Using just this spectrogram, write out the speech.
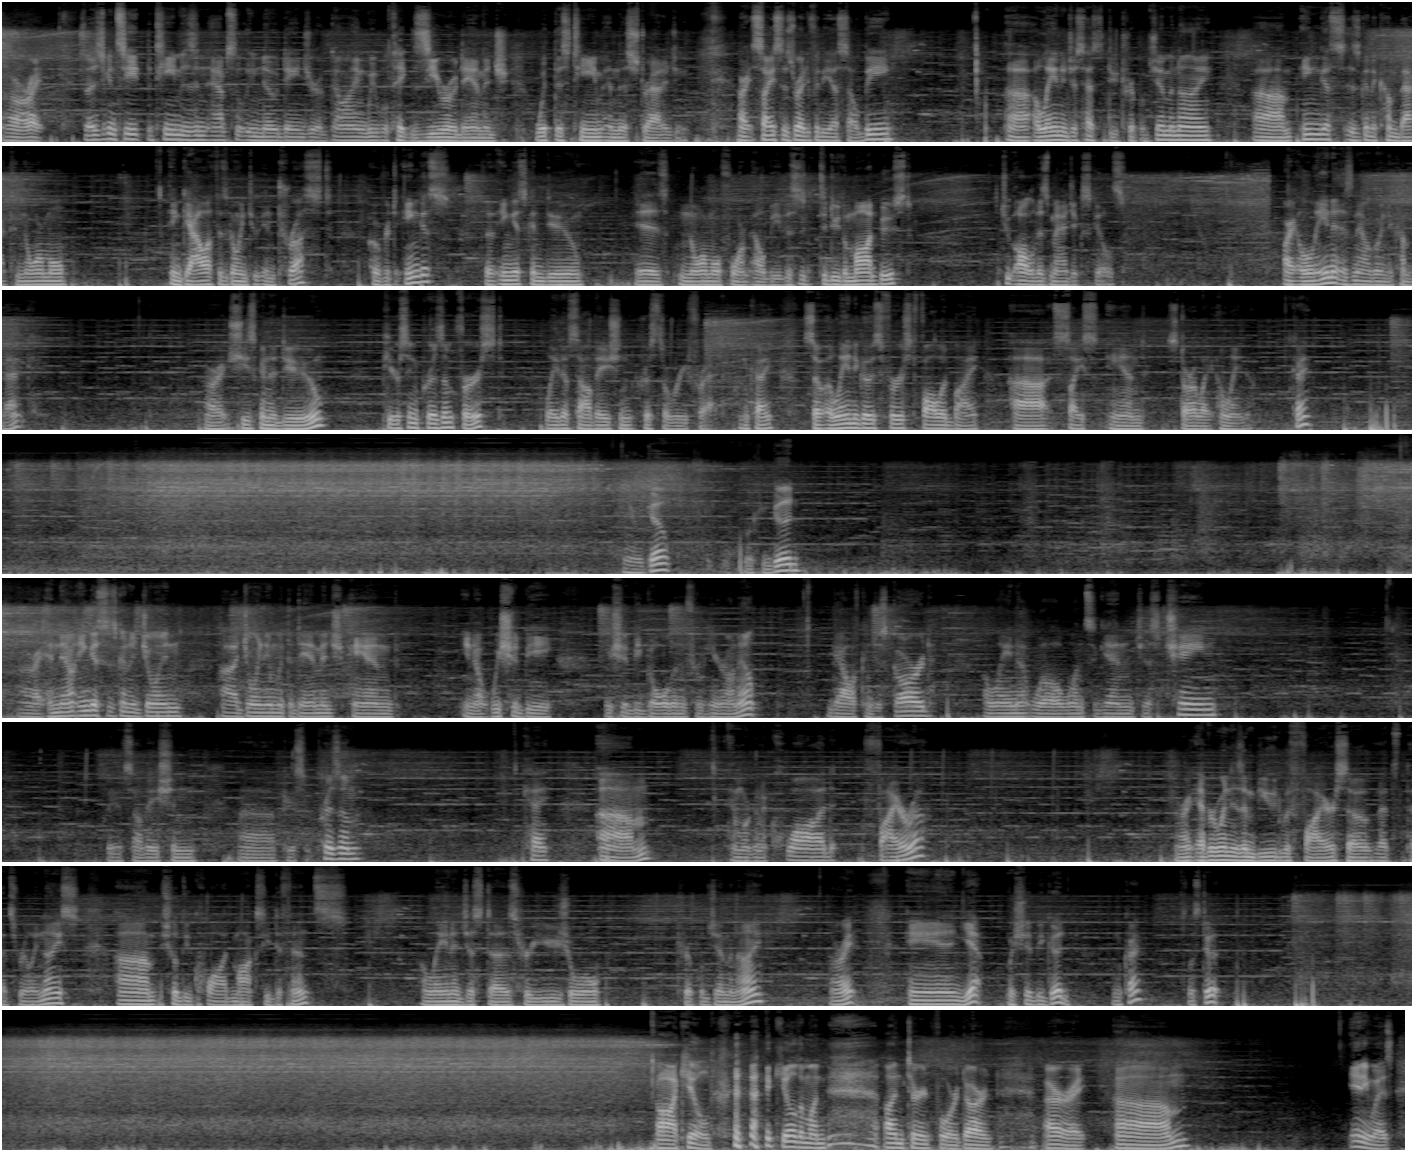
All right. So as you can see, the team is in absolutely no danger of dying. We will take zero damage with this team and this strategy. All right, Sice is ready for the SLB. Uh, Elena just has to do triple Gemini. Um, Ingus is going to come back to normal. And Galuf is going to entrust over to Ingus. So Ingus can do his normal form LB. This is to do the mod boost to all of his magic skills. All right, Elena is now going to come back. All right, she's going to do Piercing Prism first, Blade of Salvation, Crystal Refract. Okay, so Elena goes first, followed by uh, Sice and Starlight Elena. Okay. There we go. Looking good. All right, and now Ingus is going to join uh, join in with the damage, and you know we should be we should be golden from here on out. Galuf can just guard. Elena will once again just chain. Blade of Salvation, uh, Piercing Prism. Okay. Um, and we're going to quad Fyra. All right, everyone is imbued with fire, so that's that's really nice. Um, she'll do quad Moxie defense. Elena just does her usual triple Gemini. All right, and yeah, we should be good. Okay, so let's do it. Oh, I killed. I killed him on on turn four. Darn. All right. Um. Anyways,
